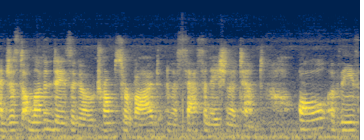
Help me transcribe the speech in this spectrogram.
And just 11 days ago, Trump survived an assassination attempt. All of these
